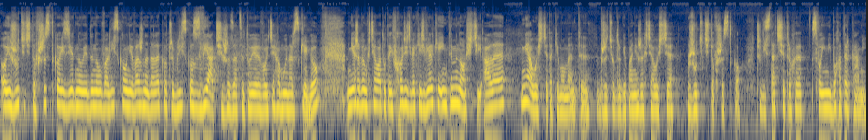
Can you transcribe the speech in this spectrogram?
Oj, rzucić to wszystko i z jedną, jedyną walizką, nieważne daleko czy blisko, zwiać, że zacytuję Wojciecha Młynarskiego. Nie, żebym chciała tutaj wchodzić w jakieś wielkie intymności, ale miałyście takie momenty w życiu, drogie panie, że chciałyście rzucić to wszystko, czyli stać się trochę swoimi bohaterkami.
